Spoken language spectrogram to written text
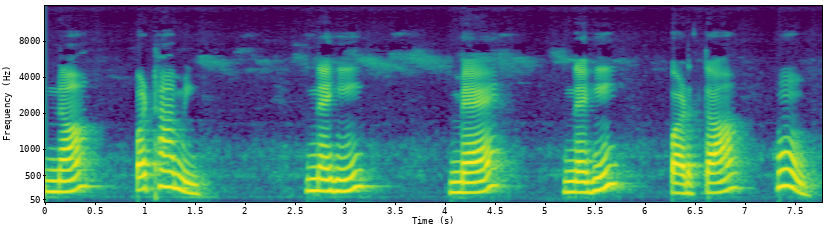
न पठामी। नहीं, मैं नहीं पढ़ता हूँ।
